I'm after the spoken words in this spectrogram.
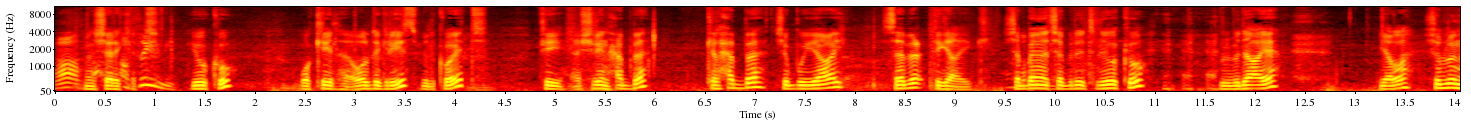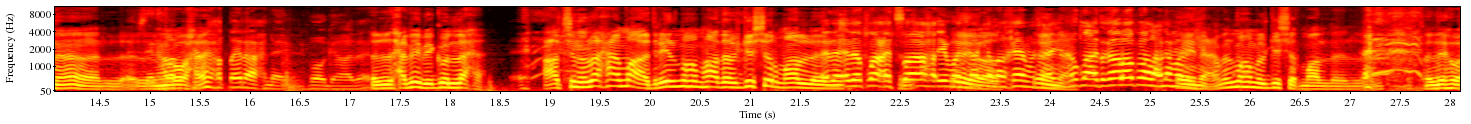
آه. من شركة UCO. وكيلها All Degrees بالكويت في 20 حبة. كل حبة تشب وياي سبع دقايق. شبينا شبريت ال UCO بالبداية. يلا شب لنا المروحة. حطيناه إحنا فوق هذا؟ الحبيب يقول لحى. عاد شنو لحى؟ ما أدري. المهم هذا القشر مال اذا إذا طلعت صح يبا جزاك أيوة. الله خير مسعين نعم. اذا طلعت غلط والله إحنا ما أي. نعم. المهم القشر مال ال- اللي هو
